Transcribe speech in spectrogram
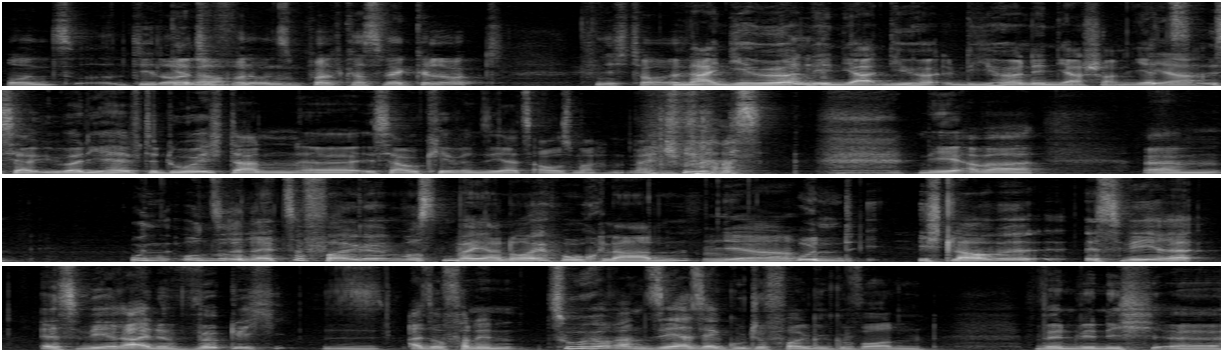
Und die Leute genau. von unserem Podcast weggelockt. Finde ich toll. Nein, die hören den ja, die, die hören den ja schon. Jetzt ja. ist ja über die Hälfte durch, dann äh, ist ja okay, wenn sie jetzt ausmachen. Nein, Spaß. nee, aber ähm, un unsere letzte Folge mussten wir ja neu hochladen. Ja. Und ich glaube, es wäre es wäre eine wirklich, also von den Zuhörern sehr, sehr gute Folge geworden, wenn wir nicht, äh,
